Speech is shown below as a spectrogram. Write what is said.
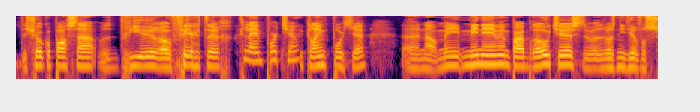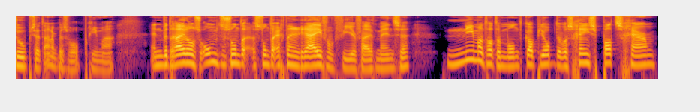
de chocopasta was 3,40 euro. Klein potje. Een klein potje. Eh, nou, mee, meenemen, een paar broodjes. Er was, was niet heel veel soep. Dus uiteindelijk best wel prima. En we draaiden ons om. Toen stond er, stond er echt een rij van vier, vijf mensen. Niemand had een mondkapje op. Er was geen spatscherm.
